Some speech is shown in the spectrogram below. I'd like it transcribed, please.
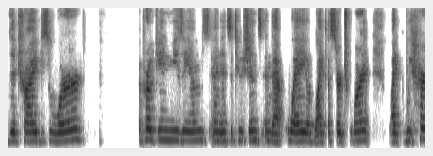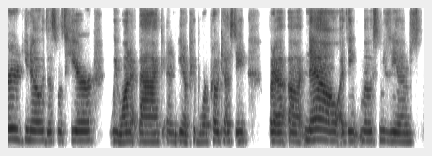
the tribes were approaching museums and institutions in that way of like a search warrant. Like we heard, you know, this was here, we want it back, and you know, people were protesting. But uh, uh, now I think most museums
